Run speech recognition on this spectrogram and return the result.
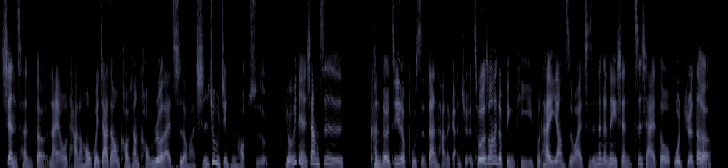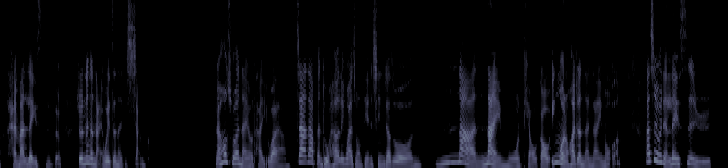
现成的奶油塔，然后回家再用烤箱烤热来吃的话，其实就已经很好吃了。有一点像是肯德基的葡式蛋挞的感觉，除了说那个饼皮不太一样之外，其实那个内馅吃起来都我觉得还蛮类似的，就是那个奶味真的很香。然后除了奶油塔以外啊，加拿大本土还有另外一种点心叫做纳奈摩条糕，英文的话叫奶奶膜啦。它是有点类似于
